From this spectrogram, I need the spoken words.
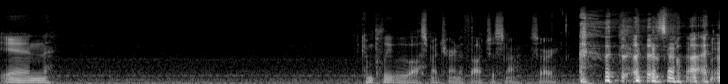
in completely lost my train of thought just now. Sorry. That's fine.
